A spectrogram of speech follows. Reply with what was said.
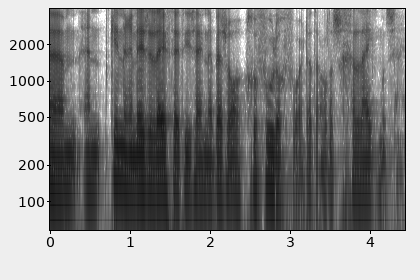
Um, en kinderen in deze leeftijd die zijn daar best wel gevoelig voor, dat alles gelijk moet zijn.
